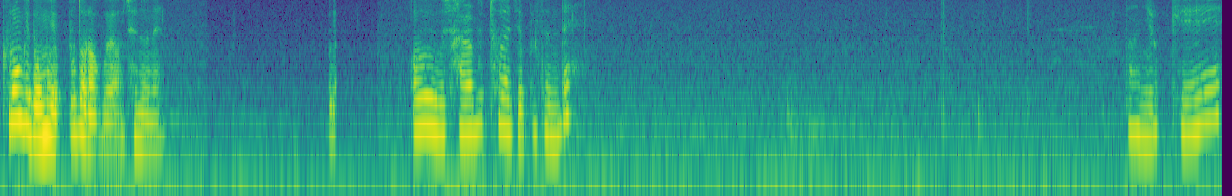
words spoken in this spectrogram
그런 게 너무 예쁘더라고요, 제 눈엔. 어우, 잘 붙어야지 예쁠 텐데? 일단 이렇게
